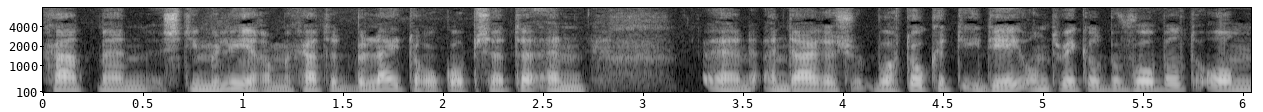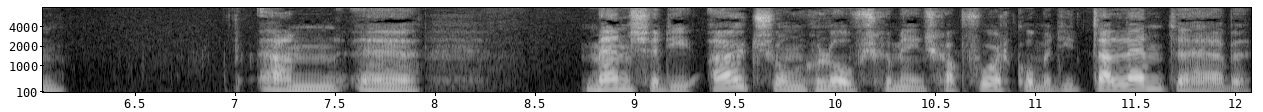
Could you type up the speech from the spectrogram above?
gaat men stimuleren. Men gaat het beleid er ook op zetten. En, en, en daar is, wordt ook het idee ontwikkeld bijvoorbeeld om aan eh, mensen die uit zo'n geloofsgemeenschap voortkomen, die talenten hebben,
